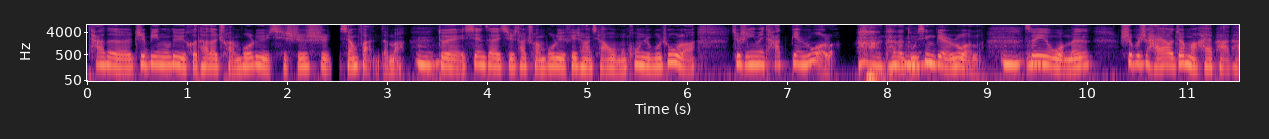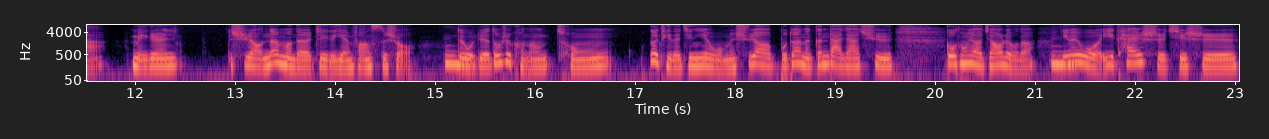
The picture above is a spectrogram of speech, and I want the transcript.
它的致病率和它的传播率其实是相反的嘛。嗯，对，现在其实它传播率非常强，我们控制不住了，就是因为它变弱了，它的毒性变弱了。嗯，所以我们是不是还要这么害怕它？每个人。需要那么的这个严防死守，对我觉得都是可能从个体的经验，我们需要不断的跟大家去沟通要交流的。因为我一开始其实。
